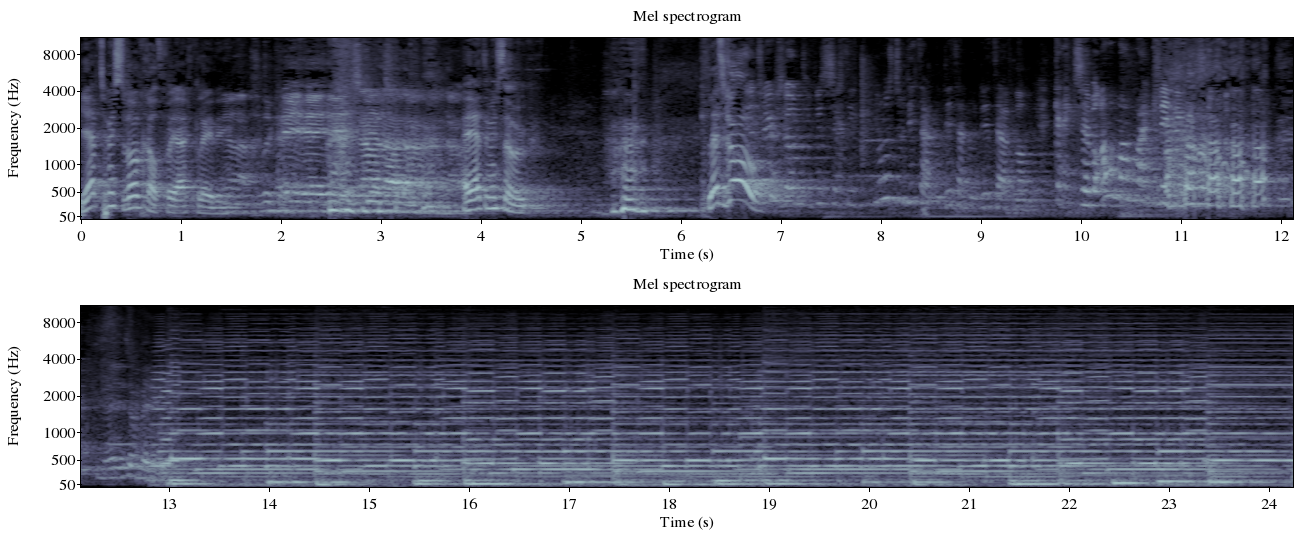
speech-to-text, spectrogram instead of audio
Jij hebt tenminste wel geld voor je eigen kleding. Ja, gelukkig. Hé, hé, hé, En jij tenminste ook. Let's go! Zo typisch zegt hij, jongens doe dit aan, doe dit aan, doe dit aan. Dan, kijk, ze hebben allemaal maar kleding.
